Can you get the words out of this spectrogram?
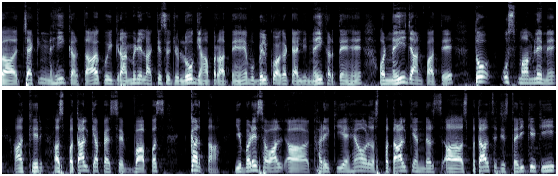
चेकिंग नहीं करता, कोई ग्रामीण इलाके से जो लोग यहाँ पर आते हैं, वो बिल को अगर टैली नहीं करते हैं और नहीं जान पाते तो उस मामले में आखिर अस्पताल क्या पैसे वापस करता। ये बड़े सवाल खड़े किए हैं और अस्पताल के अंदर अस्पताल से जिस तरीके की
